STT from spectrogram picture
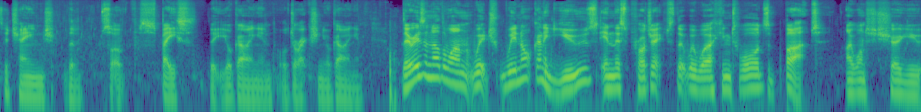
to change the sort of space that you're going in, or direction you're going in. There is another one which we're not going to use in this project that we're working towards, but I wanted to show you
